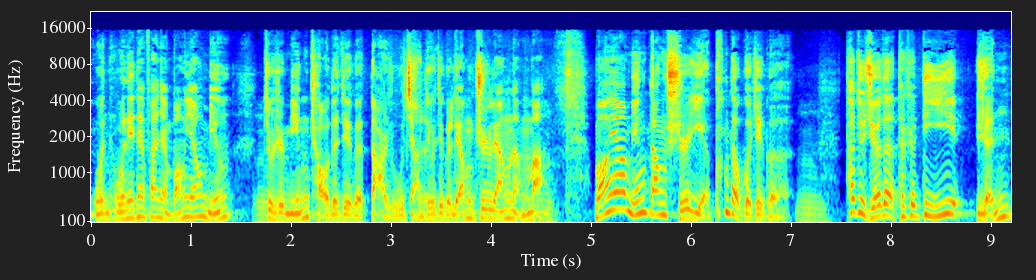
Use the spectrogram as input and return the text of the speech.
我我那天发现，王阳明就是明朝的这个大儒，讲究这个良知良能嘛。王阳明当时也碰到过这个，他就觉得，他说第一，人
